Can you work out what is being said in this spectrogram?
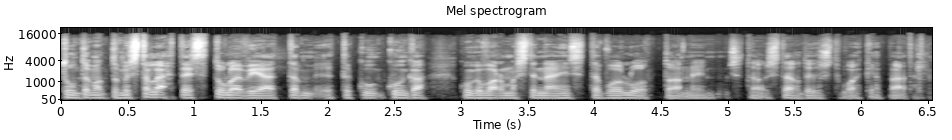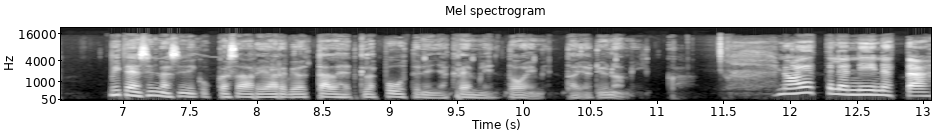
tuntemattomista lähteistä tulevia, että, että kuinka, kuinka varmasti näihin sitten voi luottaa, niin sitä, sitä on tietysti vaikea päätellä. Miten sinä Sinikukkasaari arvioit tällä hetkellä Putinin ja Kremlin toimintaa ja dynamiikkaa? No ajattelen niin, että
